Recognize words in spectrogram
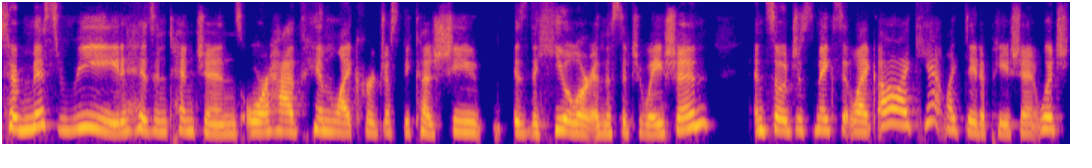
to misread his intentions or have him like her just because she is the healer in the situation. And so it just makes it like, oh, I can't like date a patient, which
